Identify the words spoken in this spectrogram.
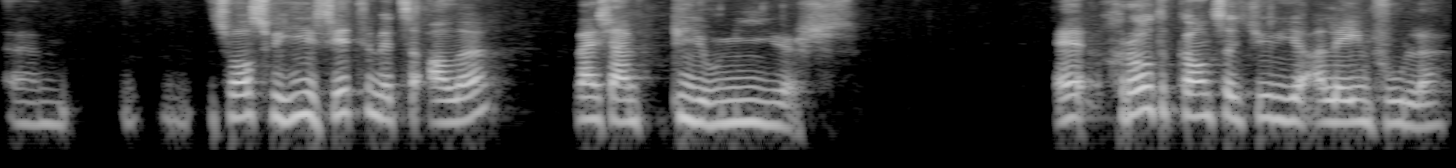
ehm, zoals we hier zitten met z'n allen, wij zijn pioniers. Grote kans dat jullie je alleen voelen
